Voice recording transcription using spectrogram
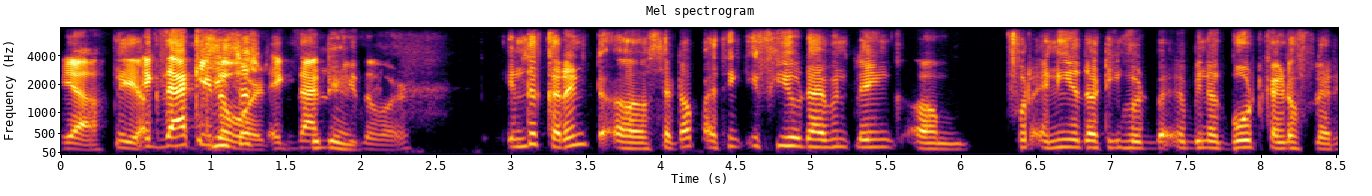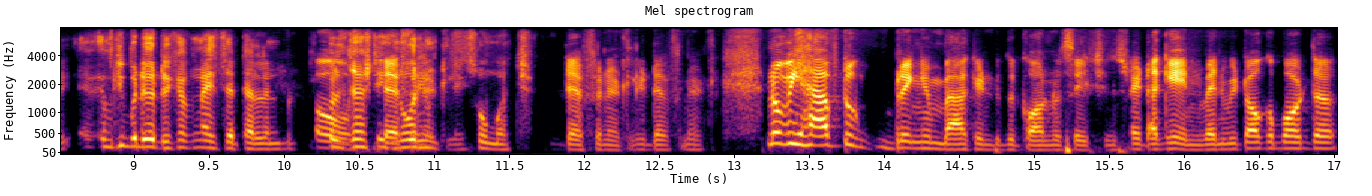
Yeah. yeah. Exactly the He's just word. Exactly brilliant. the word. in the current uh, setup, I think if you'd have been playing um, for any other team, who had been a goat kind of player. Everybody would recognize the talent, but people Oh, just ignore definitely. him so much. Definitely, definitely. No, we have to bring him back into the conversations, right? Again, when we talk about the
